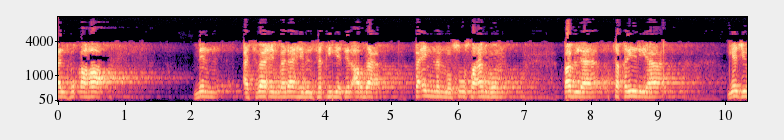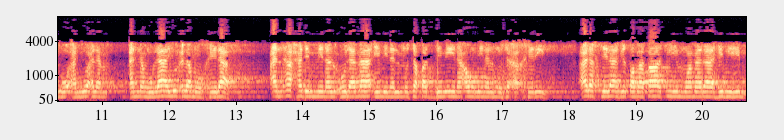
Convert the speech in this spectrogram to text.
الفقهاء من أتباع المذاهب الفقهية الأربع فإن النصوص عنهم قبل تقريرها يجب أن يعلم أنه لا يعلم خلاف عن أحد من العلماء من المتقدمين أو من المتأخرين على اختلاف طبقاتهم ومذاهبهم.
